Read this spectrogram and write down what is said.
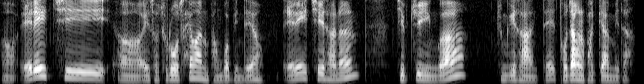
어, LH에서 주로 사용하는 방법인데요. LH에서는 집주인과 중개사한테 도장을 받게 합니다.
